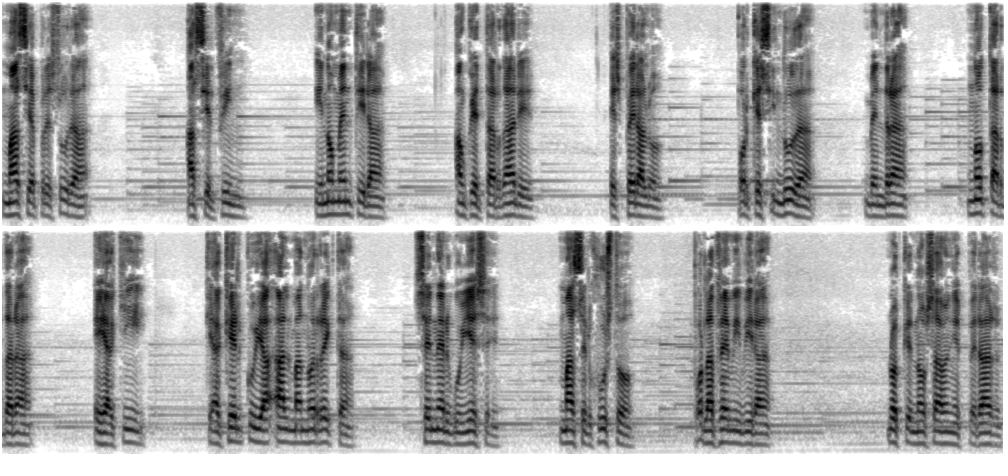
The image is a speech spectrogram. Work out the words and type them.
más se apresura hacia el fin y no mentirá, aunque tardare, espéralo porque sin duda vendrá, no tardará. He aquí que aquel cuya alma no es recta se enorgullece, mas el justo por la fe vivirá. Los que no saben esperar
